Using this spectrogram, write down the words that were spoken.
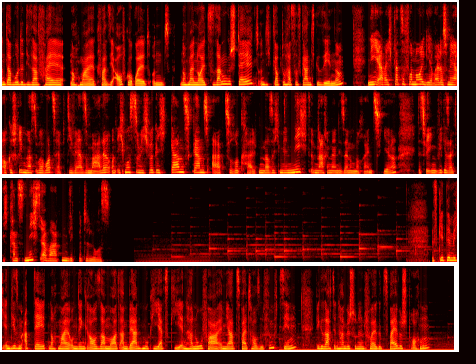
Und da wurde dieser Fall nochmal quasi aufgerollt und nochmal neu zusammengestellt. Und ich glaube, du hast das gar nicht gesehen, ne? Nee, aber ich platze vor Neugier, weil du es mir ja auch geschrieben hast über WhatsApp diverse Male. Und ich musste mich wirklich ganz, ganz arg zurückhalten, dass ich mir nicht im Nachhinein die Sendung noch reinziehe. Deswegen, wie gesagt, ich kann es nicht erwarten. Leg bitte los. Es geht nämlich in diesem Update nochmal um den grausamen Mord an Bernd Mukiewski in Hannover im Jahr 2015. Wie gesagt, den haben wir schon in Folge 2 besprochen.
